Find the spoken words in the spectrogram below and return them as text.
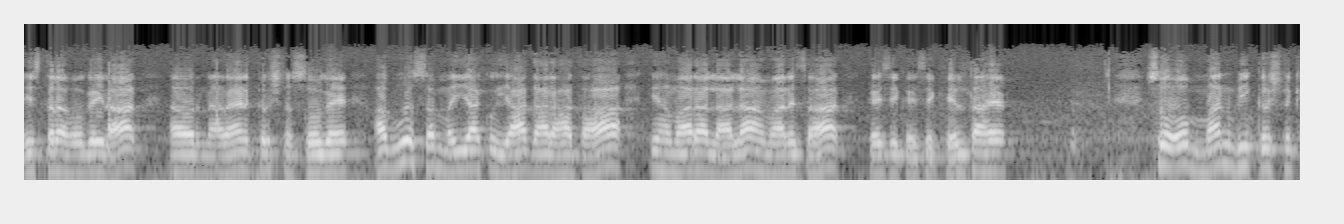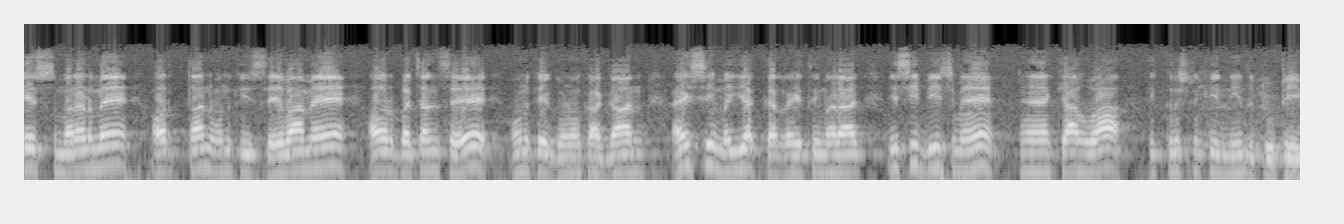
इस तरह हो गई रात और नारायण कृष्ण सो गए। अब वो सब मैया को याद आ रहा था कि हमारा लाला हमारे साथ कैसे कैसे खेलता है। सो मन भी कृष्ण के स्मरण में और तन उनकी सेवा में और वचन से उनके गुणों का गान। ऐसी मैया कर रही थी महाराज। इसी बीच में अ, क्या हुआ कि कृष्ण की नींद टूटी।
